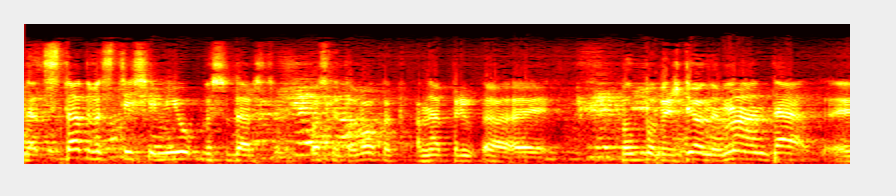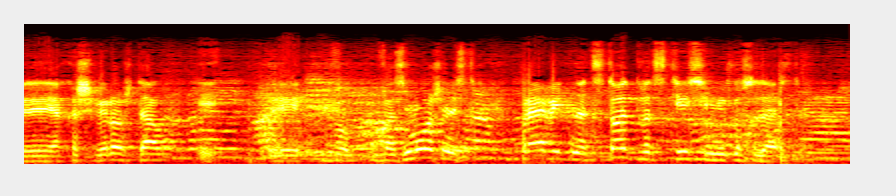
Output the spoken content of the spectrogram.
над 127 государствами. После того, как она при, э, был побежден Аман, да, э, Ахашвирош дал э, э, возможность править над 127 государствами.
